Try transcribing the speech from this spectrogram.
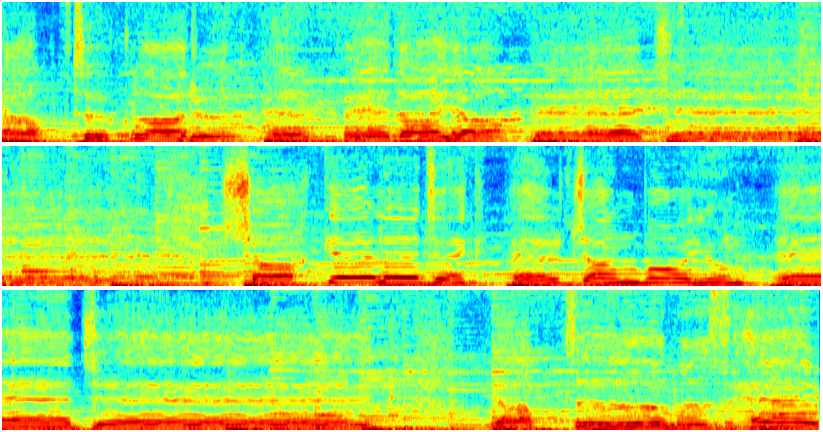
Yaptıkları her fedaya değecek Şah gelecek her can boyun eğecek. Yaptığımız her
